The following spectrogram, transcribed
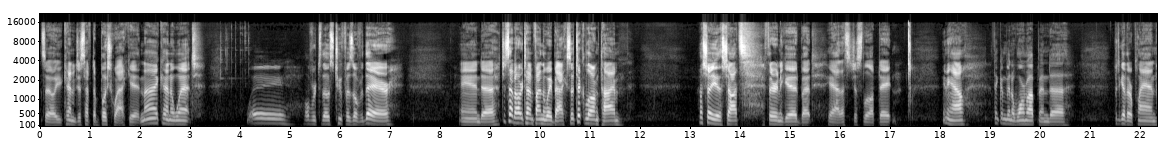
So you kind of just have to bushwhack it. And I kind of went way over to those tufas over there and uh, just had a hard time finding the way back. So it took a long time. I'll show you the shots if they're any good, but yeah, that's just a little update. Anyhow, I think I'm gonna warm up and uh, put together a plan,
